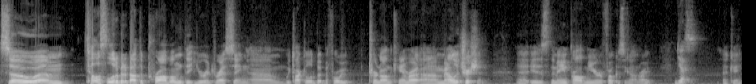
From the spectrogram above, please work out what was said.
So, um, tell us a little bit about the problem that you're addressing. Um, we talked a little bit before we turned on the camera. Uh, malnutrition uh, is the main problem you're focusing on, right? Yes. Okay.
